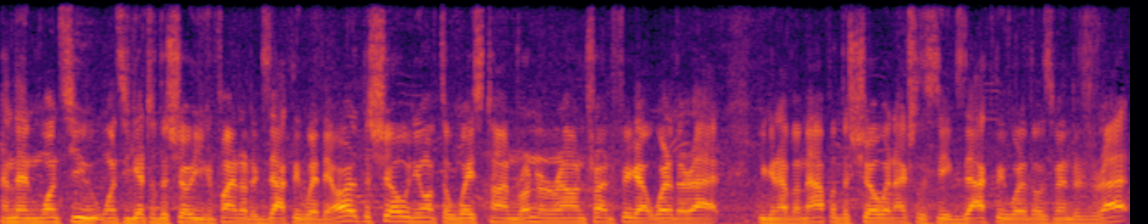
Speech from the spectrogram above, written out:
And then once you once you get to the show, you can find out exactly where they are at the show, and you don't have to waste time running around trying to figure out where they're at. You can have a map of the show and actually see exactly where those vendors are at,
